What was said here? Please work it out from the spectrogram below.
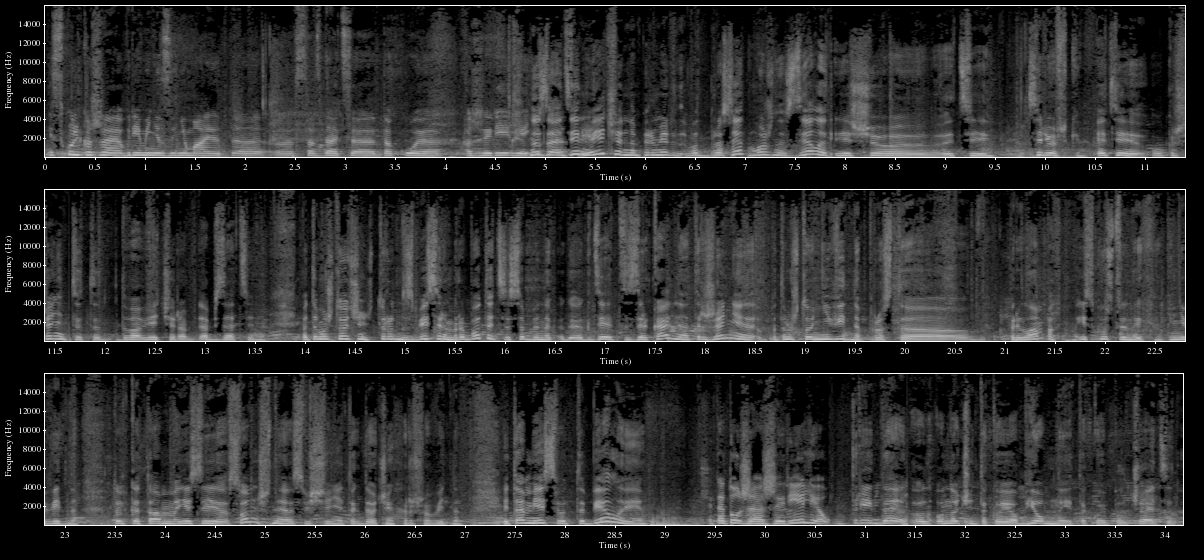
И сколько же времени занимает э, э создать э, такое ожерелье? Ну, за один вечер, например, вот браслет можно сделать еще эти сережки. Эти украшения это два вечера обязательно. Потому что очень трудно с бисером работать, особенно где это зеркальное отражение, потому что не видно просто при лампах искусственных не видно. Только там, если солнечное освещение, тогда очень хорошо видно. И там есть вот белые это тоже ожерелье. 3D, он, он очень такой объемный такой получается.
